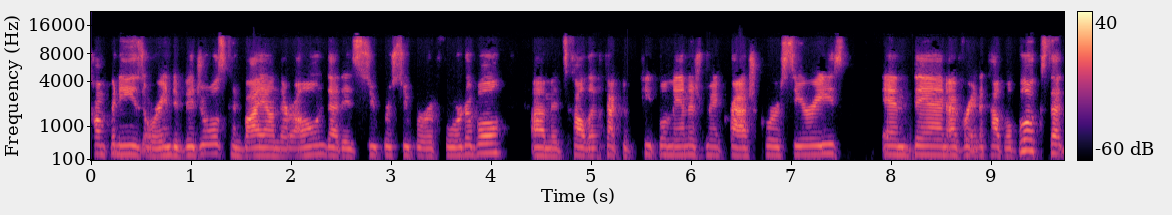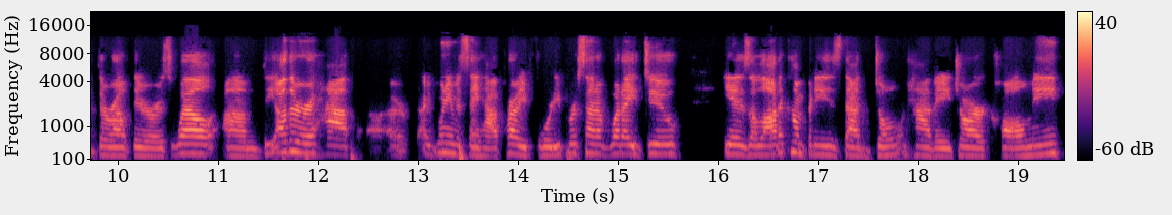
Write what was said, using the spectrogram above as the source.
companies or individuals can buy on their own that is super, super affordable. Um, it's called Effective People Management Crash Course Series. And then I've written a couple books that they're out there as well. Um, the other half, or I wouldn't even say half, probably 40% of what I do is a lot of companies that don't have HR call me.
